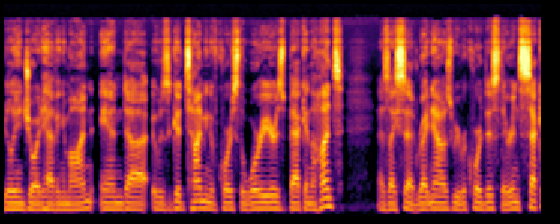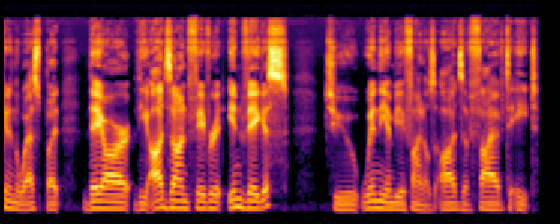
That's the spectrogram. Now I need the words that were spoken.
Really enjoyed having him on, and uh, it was good timing, of course. The Warriors back in the hunt. As I said, right now as we record this, they're in second in the West, but they are the odds on favorite in Vegas to win the NBA Finals, odds of five to eight.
